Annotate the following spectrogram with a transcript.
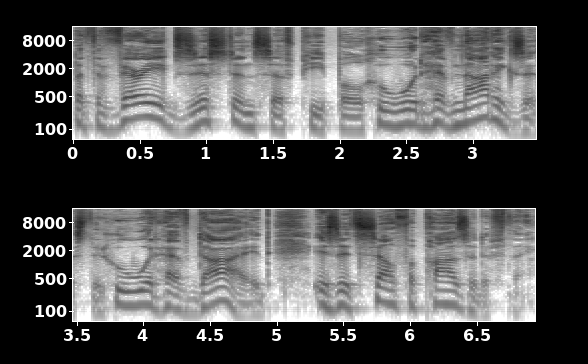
But the very existence of people who would have not existed, who would have died, is itself a positive thing.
